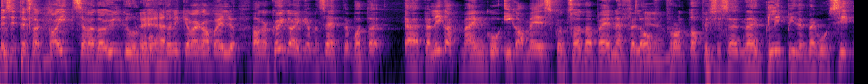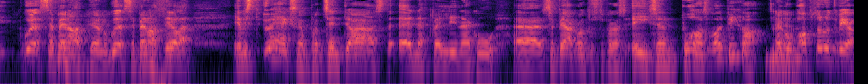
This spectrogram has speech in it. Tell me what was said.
esiteks nad kaitsevad üldjuhul kohtunikke väga palju, aga kõige haigem on see, et vaata äh, peale igat mängu iga meeskond saadab NFL yeah. front office'isse need klipid, et nagu si-, kuidas see penalti on, kuidas see penalti ei ole ja vist üheksakümmend protsenti ajast NFL-i nagu äh, see peakontor ütleb tagasi, ei, see on puhas val- viga, nagu absoluutne viga,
